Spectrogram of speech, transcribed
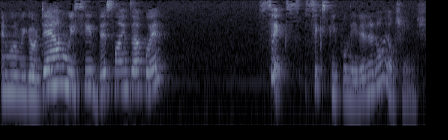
And when we go down, we see this lines up with six. Six people needed an oil change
